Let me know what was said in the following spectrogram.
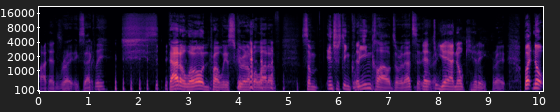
potheads. Right, exactly. That alone probably is screwing up a lot of some interesting green clouds over that city. Right? Yeah, no kidding. right. But no,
